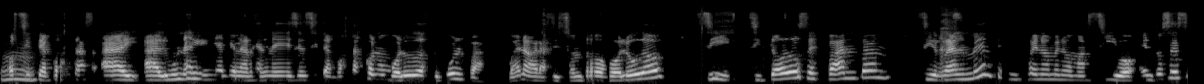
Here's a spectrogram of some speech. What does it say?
O si te acostás, hay alguna línea que en la Argentina dicen, si te acostás con un boludo es tu culpa. Bueno, ahora si son todos boludos, si, si todos se espantan, si realmente es un fenómeno masivo. Entonces,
